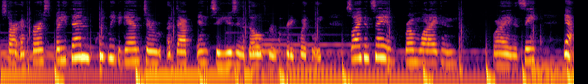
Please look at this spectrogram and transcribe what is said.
start at first, but he then quickly began to adapt into using the devil fruit pretty quickly. So I can say from what I can what I can see, yeah,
